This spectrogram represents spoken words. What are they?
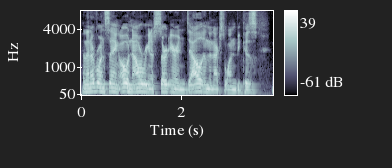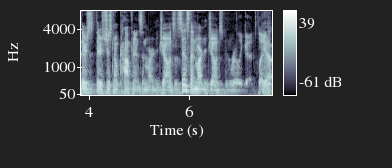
And then everyone's saying, oh, now are we going to start Aaron Dell in the next one because there's there's just no confidence in Martin Jones. And since then, Martin Jones has been really good. Like, Yeah.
